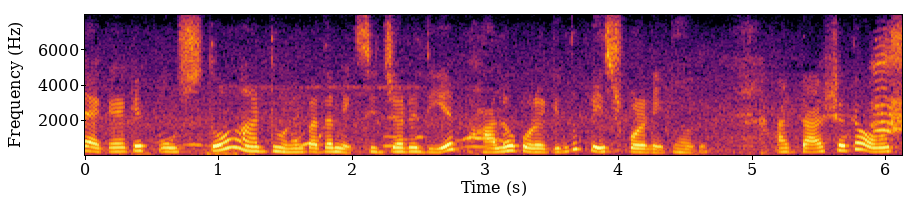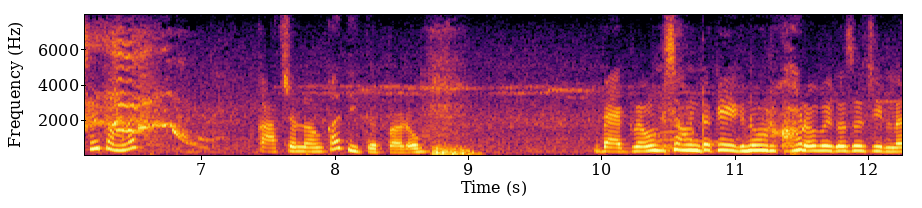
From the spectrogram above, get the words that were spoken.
কিন্তু একে একে পোস্ত আর ধনে পাতা মিক্সির জারে দিয়ে ভালো করে কিন্তু পেস্ট করে নিতে হবে। আর তার সাথে অবশ্যই তোমরা কাঁচা লঙ্কা দিতে পারো। ব্যাকগ্রাউন্ড সাউন্ডটাকে ইগনোর করো বিকজ ও চিল্লা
